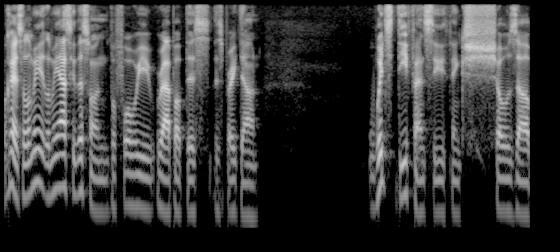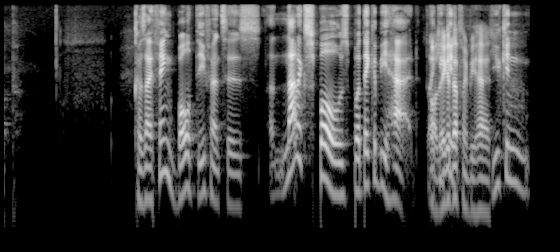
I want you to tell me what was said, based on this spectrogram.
Okay, so let me let me ask you this one before we wrap up this this breakdown. Which defense do you think shows up? Because I think both defenses uh, not exposed, but they could be had. oh, they could definitely be had. You can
